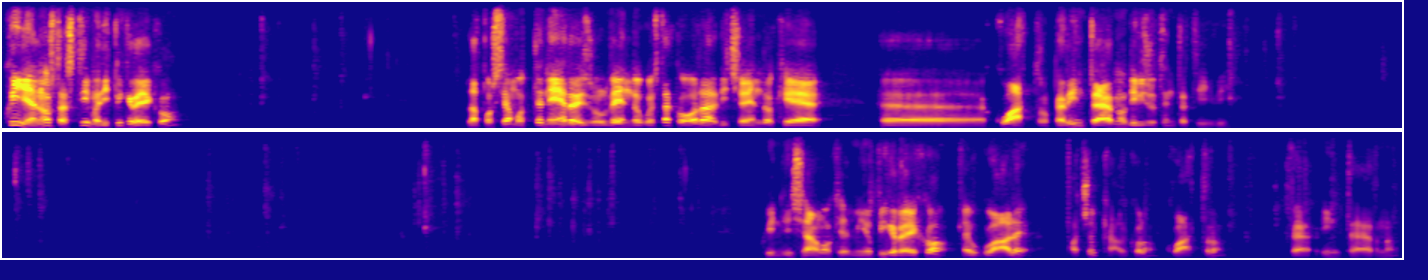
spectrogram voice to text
Quindi la nostra stima di pi greco la possiamo ottenere risolvendo questa cosa dicendo che è eh, 4 per interno diviso tentativi. Quindi diciamo che il mio pi greco è uguale faccio il calcolo, 4 per interno,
